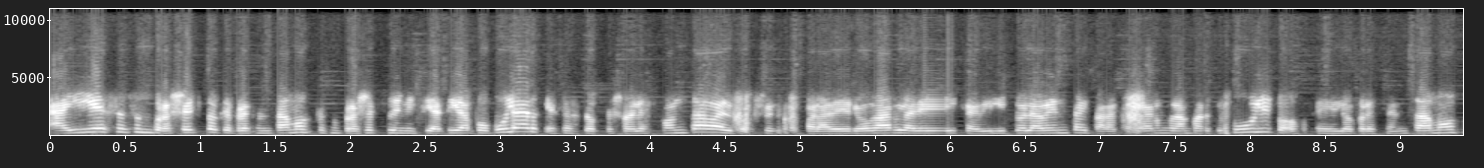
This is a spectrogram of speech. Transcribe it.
ahí ese es un proyecto que presentamos, que es un proyecto de iniciativa popular, que es lo que yo les contaba, el proyecto para derogar la ley que habilitó la venta y para crear un gran parque público, eh, lo presentamos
